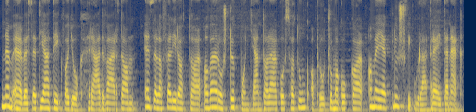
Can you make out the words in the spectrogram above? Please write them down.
Nem elveszett játék vagyok, rád vártam. Ezzel a felirattal a város több pontján találkozhatunk apró csomagokkal, amelyek plüss figurát rejtenek.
